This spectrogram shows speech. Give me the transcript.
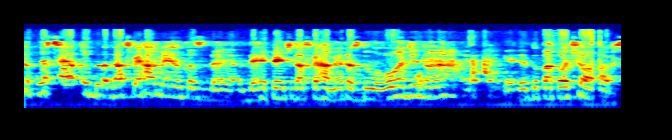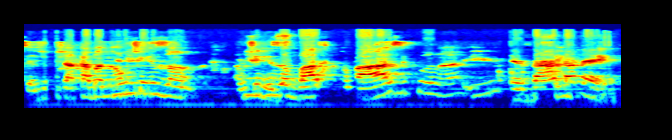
30% das ferramentas, de, de repente, das ferramentas do Word, né, é, é, do pacote Office. A gente acaba não utilizando. Utiliza o básico do básico, né? E Exatamente.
